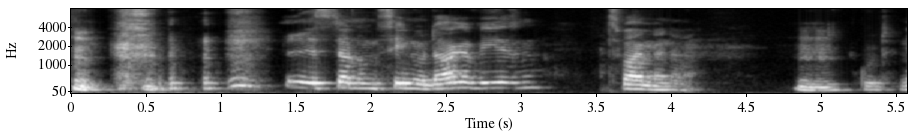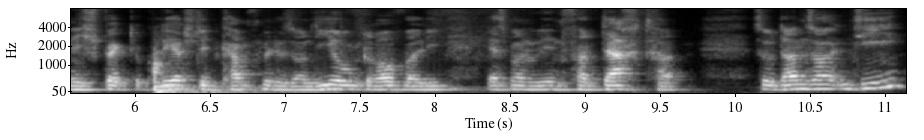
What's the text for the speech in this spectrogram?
ist dann um 10 Uhr da gewesen. Zwei Männer. Mhm. Gut, nicht spektakulär, steht Kampfmittelsondierung drauf, weil die erstmal nur den Verdacht hatten. So, dann sollten die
